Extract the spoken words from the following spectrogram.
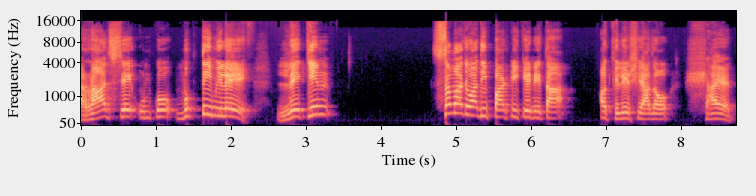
राज से उनको मुक्ति मिले, लेकिन समाजवादी पार्टी के नेता अखिलेश यादव शायद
